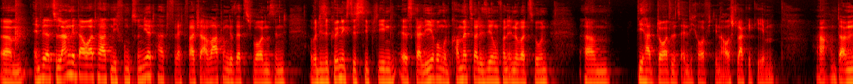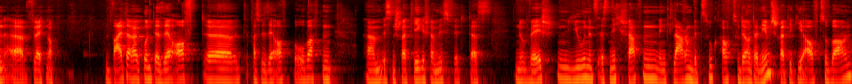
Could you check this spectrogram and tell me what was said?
ähm, entweder zu lang gedauert hat, nicht funktioniert hat, vielleicht falsche Erwartungen gesetzt worden sind aber diese Königsdisziplin äh, Skalierung und Kommerzialisierung von Innovation, ähm, die hat dort letztendlich häufig den Ausschlag gegeben. Ja, und dann äh, vielleicht noch ein weiterer Grund, der sehr oft, äh, was wir sehr oft beobachten, ähm, ist ein strategischer Misfit, dass Innovation Units es nicht schaffen, den klaren Bezug auch zu der Unternehmensstrategie aufzubauen,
